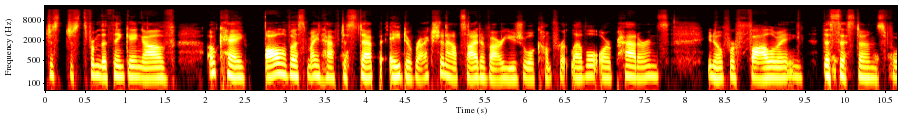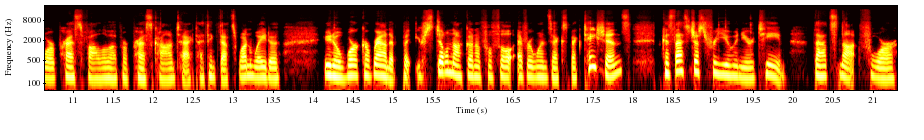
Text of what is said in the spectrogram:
just just from the thinking of okay all of us might have to step a direction outside of our usual comfort level or patterns you know for following the systems for press follow up or press contact. I think that's one way to you know work around it but you're still not going to fulfill everyone's expectations because that's just for you and your team. That's not for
